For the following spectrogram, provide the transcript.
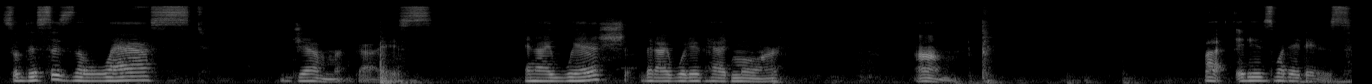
So this is the last gem, guys. And I wish that I would have had more. Um, but it is what it is.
